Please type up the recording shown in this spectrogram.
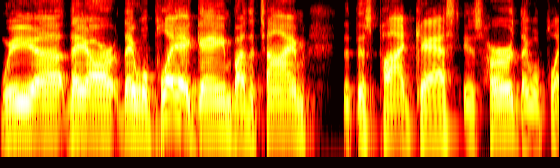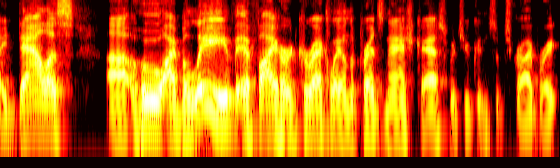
We uh, they are they will play a game by the time that this podcast is heard. They will play Dallas, uh, who I believe, if I heard correctly on the Preds Nashcast, which you can subscribe, rate,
